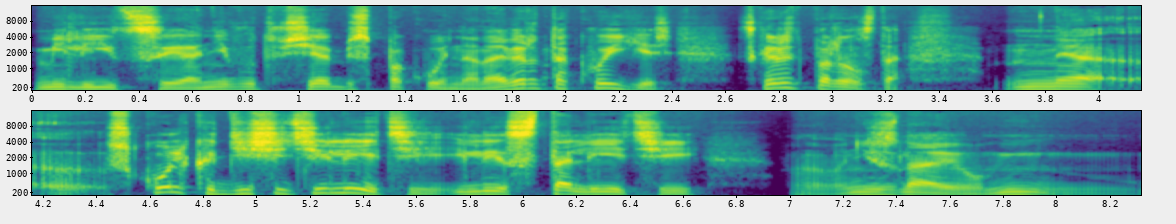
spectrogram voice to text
милиции, они вот все обеспокоены. Наверное, такое есть. Скажите, пожалуйста, э, сколько десятилетий или столетий не знаю,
